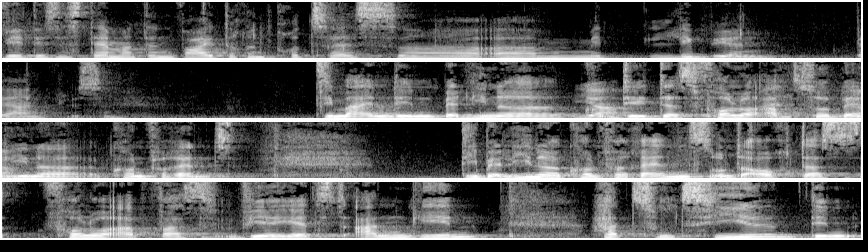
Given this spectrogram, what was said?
wird dieses Thema den weiteren Prozess äh, ähm, mit Libyen beeinflussen? Sie meinen den Berliner, ja. das Follow-up zur Berliner ja. Konferenz. Die Berliner Konferenz und auch das Follow-up, was wir jetzt angehen, hat zum Ziel, den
